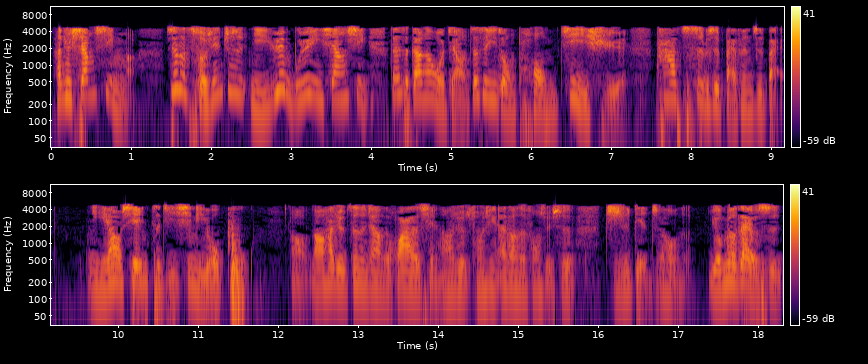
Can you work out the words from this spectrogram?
他就相信嘛。”这个首先就是你愿不愿意相信，但是刚刚我讲这是一种统计学，它是不是百分之百？你要先自己心里有谱，好，然后他就真的这样子花了钱，然后就重新按照那风水师指点之后呢，有没有再有事？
